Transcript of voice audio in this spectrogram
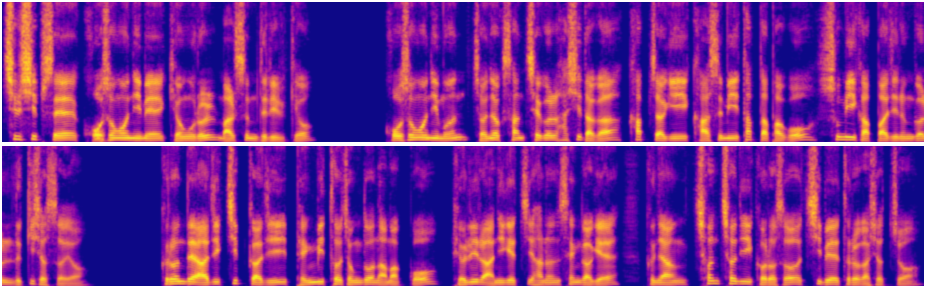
70세 고성호님의 경우를 말씀드릴게요. 고성호님은 저녁 산책을 하시다가 갑자기 가슴이 답답하고 숨이 가빠지는 걸 느끼셨어요. 그런데 아직 집까지 100m 정도 남았고 별일 아니겠지 하는 생각에 그냥 천천히 걸어서 집에 들어가셨죠.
